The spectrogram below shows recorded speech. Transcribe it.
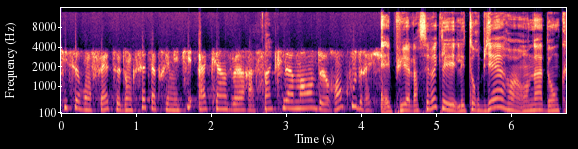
qui seront faites, donc cet après-midi à 15 heures à Saint-Clément de Rancoudray. Et puis alors c'est vrai que les, les, tourbières, on a donc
